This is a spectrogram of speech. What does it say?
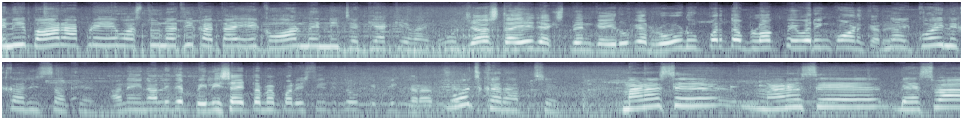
એની બહાર આપણે એ વસ્તુ નથી કરતા એ ગવર્મેન્ટની જગ્યા કહેવાય. હું જસ્ટ એ જ એક્સપ્લેન કર્યું કે રોડ ઉપર તો બ્લોક પેવરિંગ કોણ કરે? નહીં કોઈ નહીં કરી શકે. અને એના લીધે પેલી સાઈડ તમે પરિસ્થિતિ જો કેટલી ખરાબ છે. બહુ જ ખરાબ છે. માણસે માણસે બેસવા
